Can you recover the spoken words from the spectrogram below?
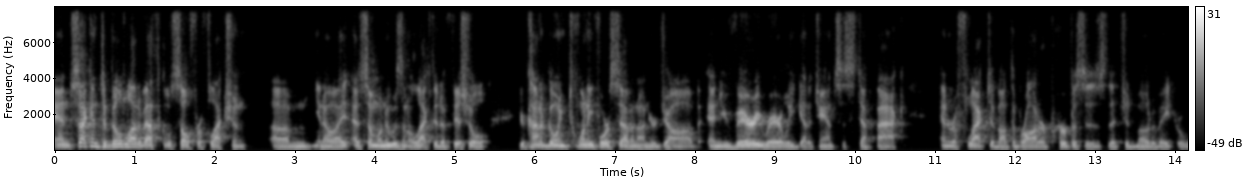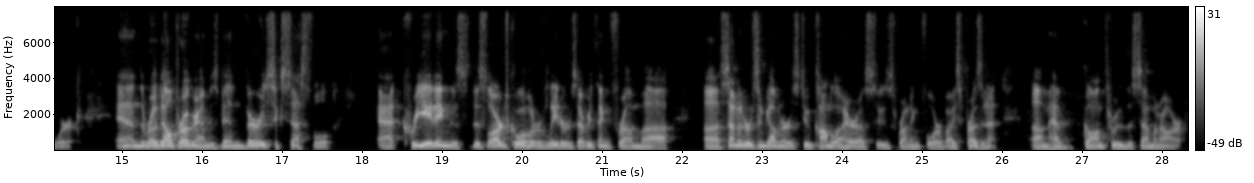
And second, to build a lot of ethical self reflection. Um, you know, I, as someone who was an elected official, you're kind of going 24 7 on your job, and you very rarely get a chance to step back and reflect about the broader purposes that should motivate your work. And the Rodel program has been very successful at creating this, this large cohort of leaders, everything from uh, uh, senators and governors to Kamala Harris, who's running for vice president, um, have gone through the seminar.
